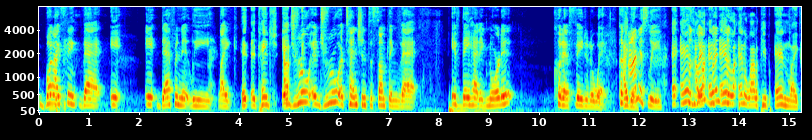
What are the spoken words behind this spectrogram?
but I think that it it definitely like It it taints. it uh, drew it drew attention to something that if they had ignored it could have faded away because honestly and, and, a lot, and, when- and, a lot, and a lot of people and like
